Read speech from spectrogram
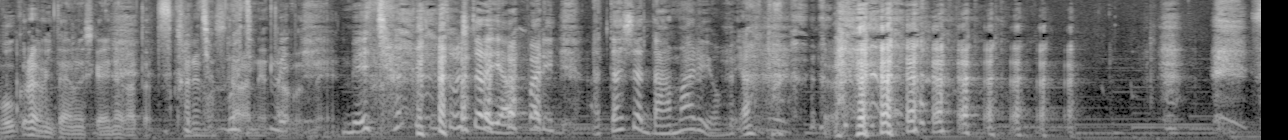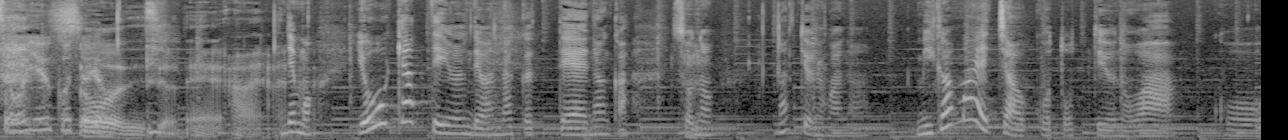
僕らみたいなのしかいなかった。ら疲れますからねめ多分ね。めちゃくちゃそしたらやっぱり私は黙るよやっぱそういうことよ。そうですよね。はい、はい、でも陽キャっていうんではなくってなんかその、なんていうのかな身構えちゃうことっていうのはこ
